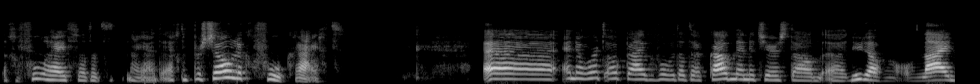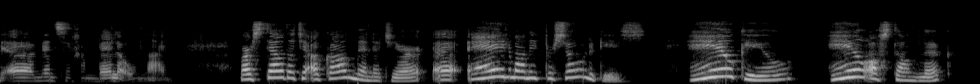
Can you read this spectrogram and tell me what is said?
het gevoel heeft dat het nou ja, echt een persoonlijk gevoel krijgt. Uh, en er hoort ook bij bijvoorbeeld dat de accountmanagers dan uh, nu dan online mensen gaan bellen online. Maar stel dat je accountmanager helemaal niet persoonlijk is heel kil, heel afstandelijk,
